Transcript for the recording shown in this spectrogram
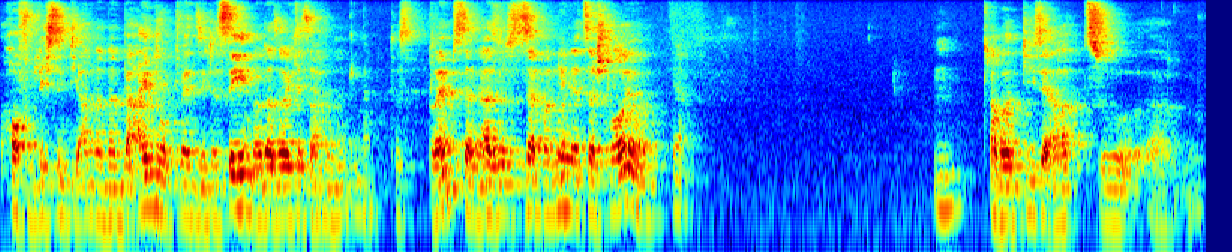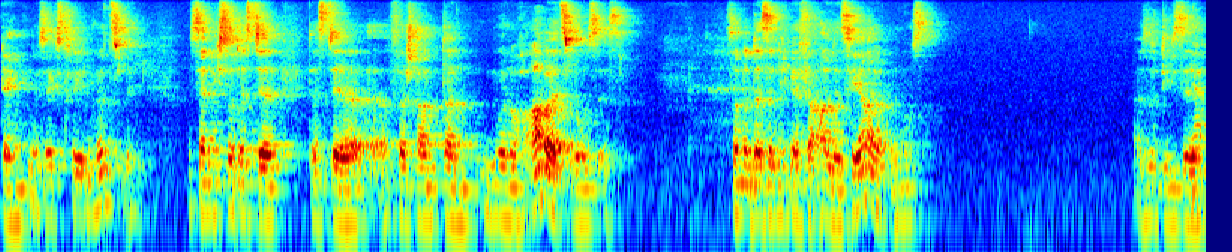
hoffentlich sind die anderen dann beeindruckt, wenn sie das sehen oder solche Sachen. Ne? Genau. Das bremst dann, also es ist einfach nur eine Zerstreuung. Ja. Mhm. Aber diese Art zu ähm, denken ist extrem nützlich. Es ist ja nicht so, dass der, dass der äh, Verstand dann nur noch arbeitslos ist, sondern dass er nicht mehr für alles herhalten muss. Also diese, Ja.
